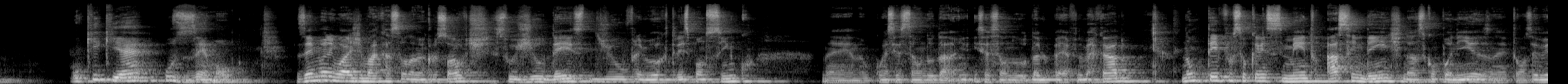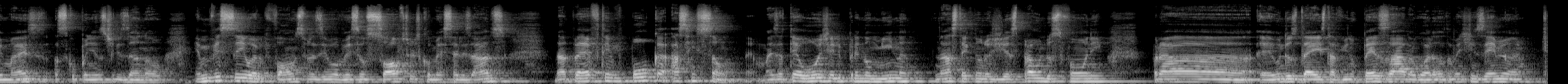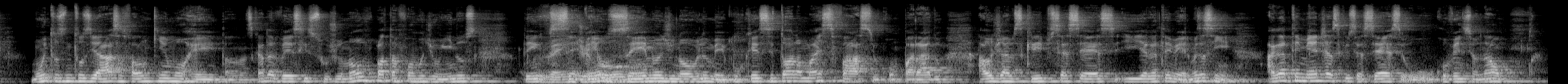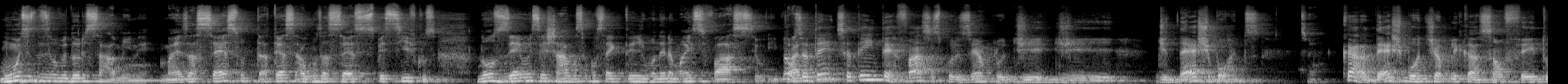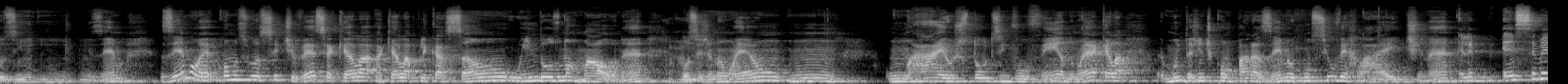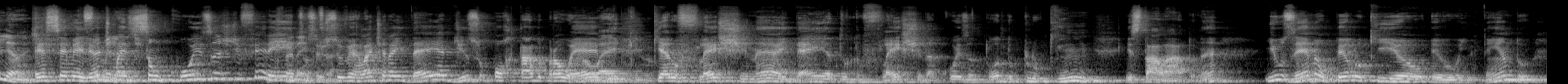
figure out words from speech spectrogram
O que, que é o XAML? XAML é uma linguagem de marcação da Microsoft. Surgiu desde o framework 3.5 né, com exceção do, da inserção do WPF no mercado, não teve o seu crescimento ascendente nas companhias. Né? Então você vê mais as companhias utilizando MVC, Webforms para desenvolver seus softwares comercializados. A WPF teve pouca ascensão, né? mas até hoje ele predomina nas tecnologias para Windows Phone, para é, Windows 10 está vindo pesado agora, totalmente em XAML, né? Muitos entusiastas falam que ia morrer, então, mas cada vez que surge uma nova plataforma de Windows, tem, vem, vem o XAML de novo no meio, porque se torna mais fácil comparado ao JavaScript, CSS e HTML. Mas assim, HTML, JavaScript, CSS, o, o convencional, muitos desenvolvedores sabem, né? Mas acesso, até alguns acessos específicos, no XAML e C Sharp você consegue ter de maneira mais fácil. E Não, pra... você, tem, você tem interfaces, por exemplo, de, de, de dashboards. Cara, dashboard de aplicação feitos em, em, em Zemo. Zemo é como se você tivesse aquela, aquela aplicação Windows normal, né? Uhum. Ou seja, não é um, um, um, ah, eu estou desenvolvendo, não é aquela. Muita gente compara Zemo com Silverlight, né? Ele é semelhante. É semelhante, é semelhante. mas são coisas diferentes. Diferente, ou seja, é. Silverlight era a ideia disso portado para a web, web, que era o Flash, né? A ideia do, do Flash, da coisa toda, do plugin instalado, né? E o Zemel, pelo que eu, eu entendo,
